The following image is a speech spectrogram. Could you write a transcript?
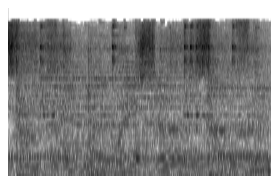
something that wakes up, something.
